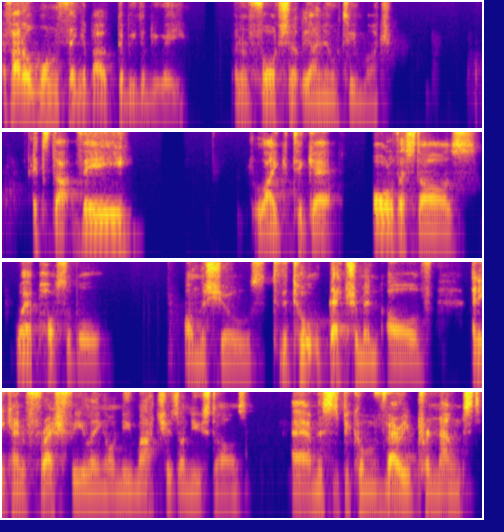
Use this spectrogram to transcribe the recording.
If I know one thing about WWE, and unfortunately I know too much, it's that they like to get all of their stars where possible on the shows to the total detriment of any kind of fresh feeling or new matches or new stars. Um, this has become very pronounced,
